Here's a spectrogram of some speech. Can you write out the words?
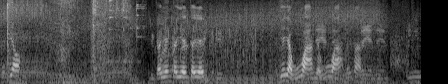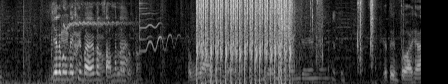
เม็ดเดียวยิงใจเย็นใจเย็นใจเย็นอารีบเฮียอย่าวู้วามอย่าวู้วามไม่สัตใจว์เย็นใจเย็น เฮียแล้วมึงไม่ขึ้นไปให้มันซ้ำมันนะตัวเขาอย่าวู้วามไม่ไม่เดี๋ยวเดี๋ยวมันโดนเดี๋ยวมันโดนใจเย็นใจเย็นอย่าตื่นอย่าตื่นตัวใช่ไหม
